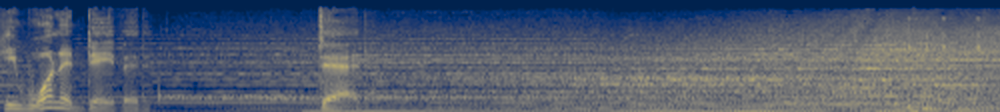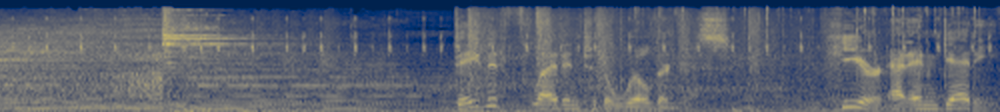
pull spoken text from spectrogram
He wanted David dead. David fled into the wilderness. Here at En Gedi,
